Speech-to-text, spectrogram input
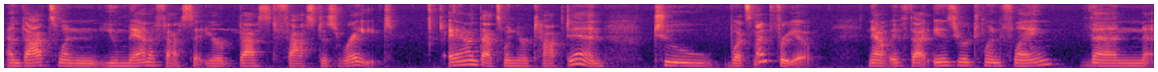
And that's when you manifest at your best, fastest rate. And that's when you're tapped in to what's meant for you. Now, if that is your twin flame, then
